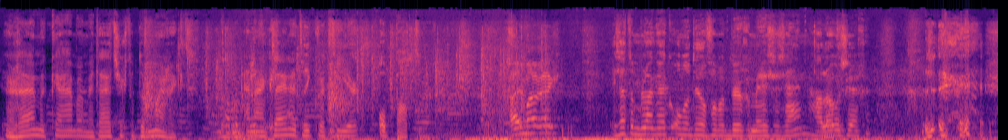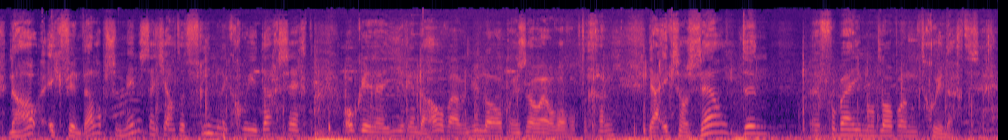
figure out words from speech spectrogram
Een ruime kamer met uitzicht op de markt. En na een kleine drie kwartier op pad. Hoi Mark. Is dat een belangrijk onderdeel van het burgemeester zijn? Hallo zeggen? nou, ik vind wel op zijn minst dat je altijd vriendelijk goeiedag zegt. Ook in, hier in de hal waar we nu lopen en zo, of op de gang. Ja, ik zou zelden uh, voorbij iemand lopen om het goeiedag te zeggen.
